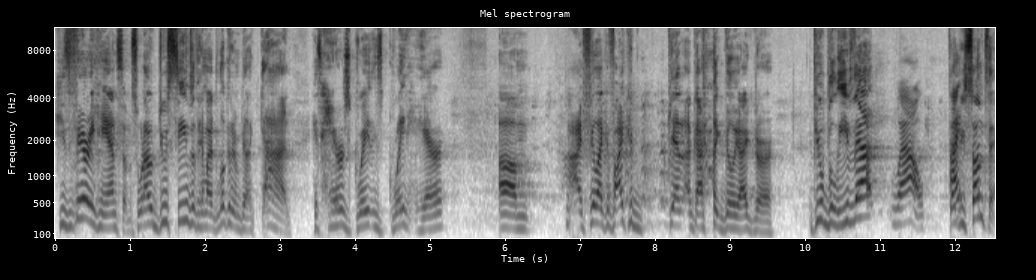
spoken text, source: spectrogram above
He's very handsome. So when I would do scenes with him, I'd look at him and be like, God, his hair's great. He's great hair. Um, I feel like if I could get a guy like Billy Eichner, if people believe that, Wow. that'd I- be something.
